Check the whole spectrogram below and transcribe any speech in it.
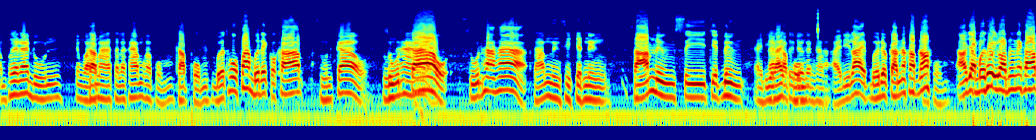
อำเภอหน้าดูนจังหวัดครับมหาสารคามครับผมครับผมเบอร์โทรฟาร์มเบอร์ใดก็ครับ 09 05 09 055 31471 31471 ID ไลน์ตัวเดียวกันครับไอดีไลน์เบอร์เดียวกันนะครับเนาะผม เอาอย่างเบอร์โทรอีกรอบหนึงนะครับ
